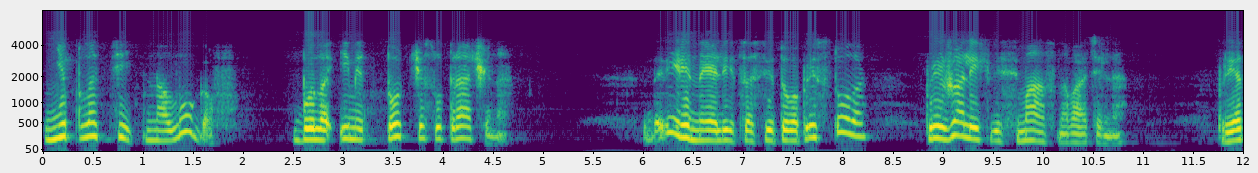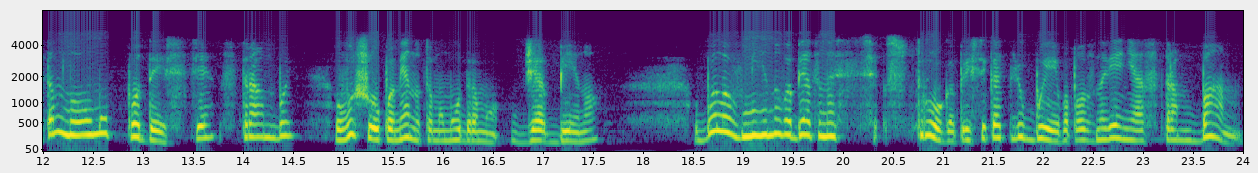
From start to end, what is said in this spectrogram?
не платить налогов было ими тотчас утрачено. Доверенные лица Святого Престола прижали их весьма основательно. При этом новому подесте Страмбы, вышеупомянутому мудрому Джербино, было вменено в обязанность строго пресекать любые поползновения страмбан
